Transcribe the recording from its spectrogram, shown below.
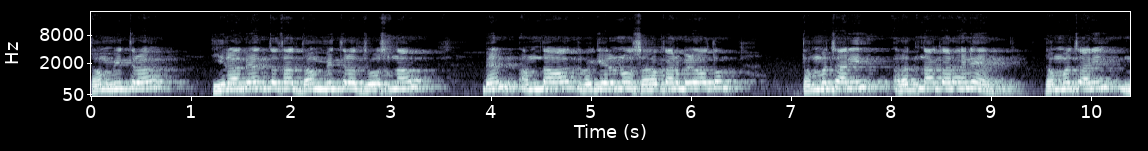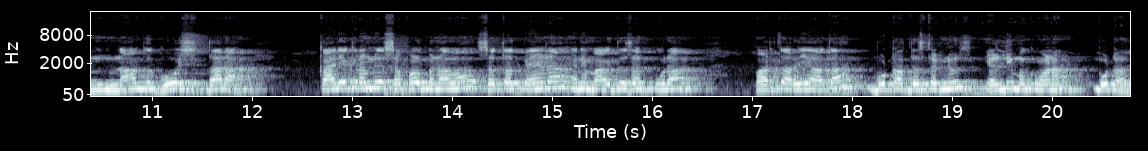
ધમ્મિત્ર હીરાબેન તથા ધમ્મિત્ર જ્યોત્સનાબેન અમદાવાદ વગેરેનો સહકાર મળ્યો હતો. ધમ્મચારી રત્નાકર અને ધમ્મચારી નાગઘોષ દ્વારા કાર્યક્રમને સફળ બનાવવા સતત પ્રેરણા અને માર્ગદર્શન પૂરા પાડતા રહ્યા હતા. Botad Dastak news, L D Makwana, Botad.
